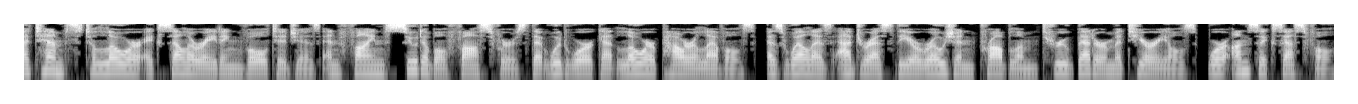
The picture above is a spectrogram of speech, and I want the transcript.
Attempts to lower accelerating voltages and find suitable phosphors that would work at lower power levels, as well as address the erosion problem through better materials, were unsuccessful.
